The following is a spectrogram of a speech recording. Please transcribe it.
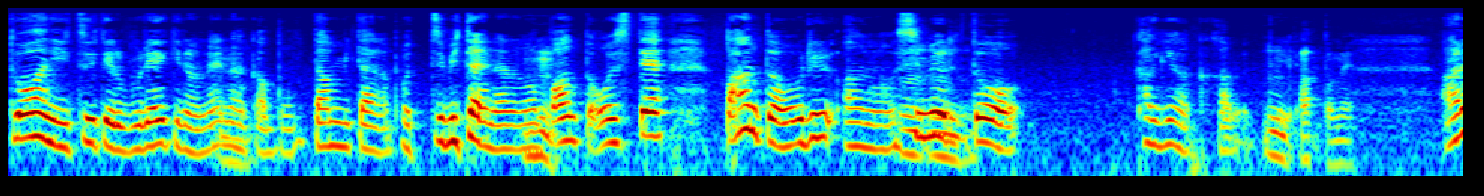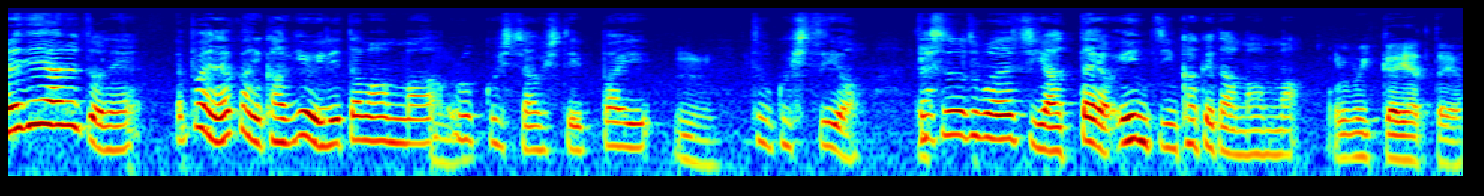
ドアについてるブレーキのね、うんなんかボタンみたいな、ポッチみたいなのうんをパンと押して、バンと降りる、あの、閉めると、鍵がかかるってういう。んあったねあれでやるとね、やっぱり中に鍵を入れたまんまうんロックしちゃう人いっぱいうん続出よ。私の友達やったよ。エンジンかけたまんま。俺も一回やったよ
